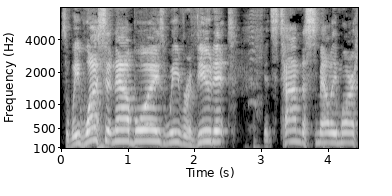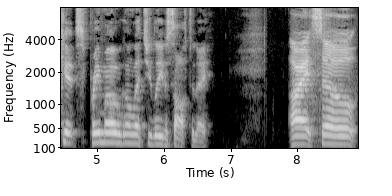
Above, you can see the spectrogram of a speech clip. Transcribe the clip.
so we've watched it now, boys. We've reviewed it. It's time to smelly market. Primo, we're gonna let you lead us off today. All right, so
